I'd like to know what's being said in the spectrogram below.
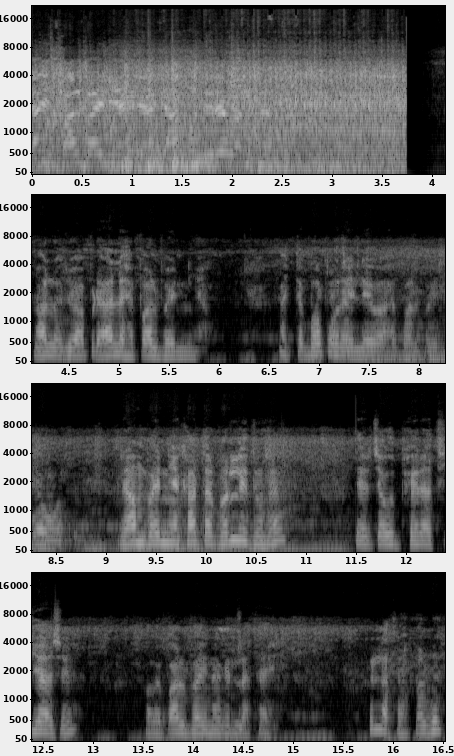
જાય પાલભાઈની આવી આજે આખો દી રહેવાનું છે. હાલો જો આપણે હાલે હે પાલભાઈની. આજ તો બપોરે લેવા હે પાલભાઈ. રામભાઈને ખાતર ભરી લીધું હે. તેર ચૌદ ફેરા થયા છે. હવે પાલભાઈના કેટલા થાય? કેટલા થાય પાલભાઈ?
